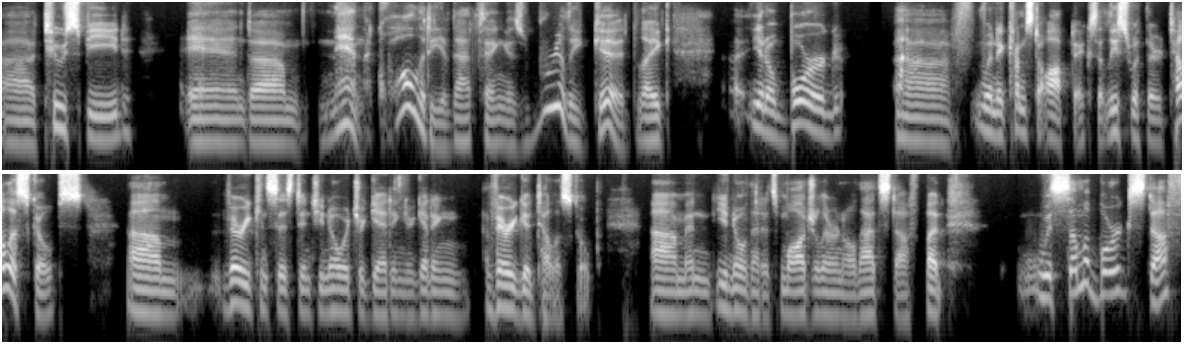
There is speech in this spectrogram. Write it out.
uh, two speed, and um, man, the quality of that thing is really good. Like, uh, you know, Borg, uh, when it comes to optics, at least with their telescopes, um, very consistent. You know what you're getting. You're getting a very good telescope, um, and you know that it's modular and all that stuff. But with some of Borg's stuff,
